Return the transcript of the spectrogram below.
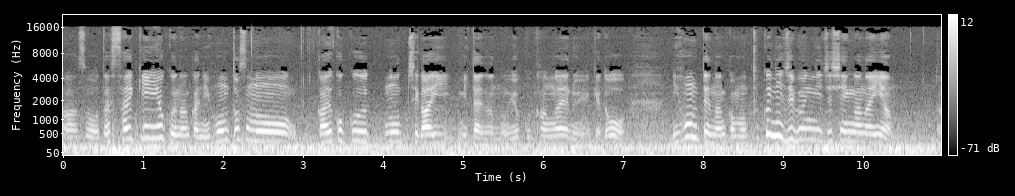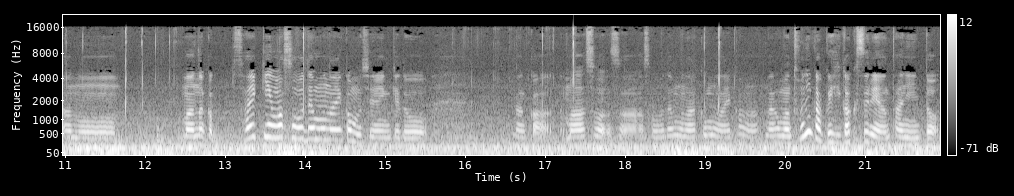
あそう私最近よくなんか日本とその外国の違いみたいなのをよく考えるんやけど日本ってなんかもう特に自分に自信がないやん。あのー、まあなんか最近はそうでもないかもしれんけどなんかまあそうそうそうでもなくもないかな。なんかまあとにかく比較するやん他人と。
